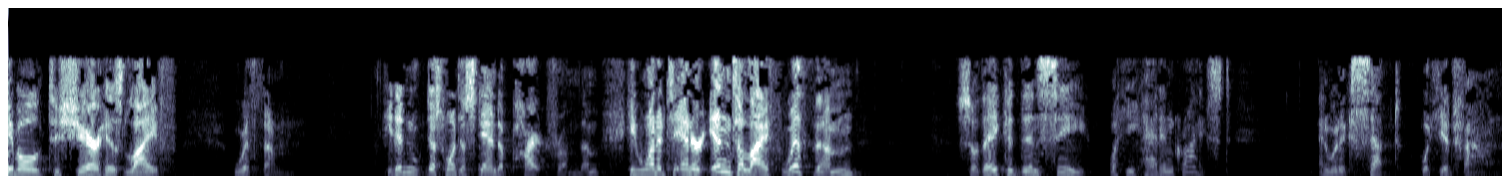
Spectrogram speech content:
able to share his life with them. He didn't just want to stand apart from them. He wanted to enter into life with them so they could then see what he had in Christ and would accept what he had found.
